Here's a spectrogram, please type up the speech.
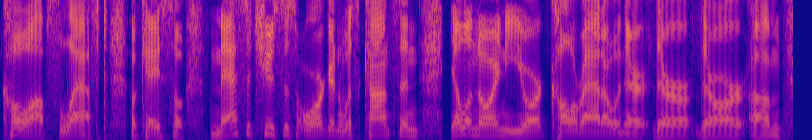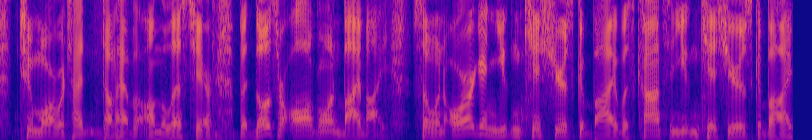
co ops left. Okay, so Massachusetts, Oregon, Wisconsin, Illinois, New York, Colorado, and there, there, are, there are um, two more, which I don't have on the list here, but those are all going bye bye. So in Oregon, you can kiss yours goodbye. Wisconsin, you can kiss yours goodbye.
